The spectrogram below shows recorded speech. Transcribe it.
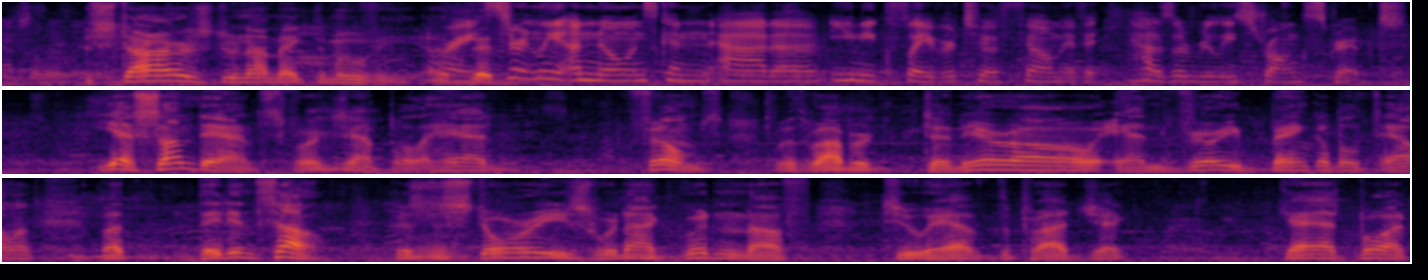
Absolutely. stars do not make the movie. Uh, Right. that- Certainly, unknowns can add a unique flavor to a film if it has a really strong script. Yeah, Sundance, for example, had films with Robert De Niro and very bankable talent, but they didn't sell because the stories were not good enough to have the project get bought.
